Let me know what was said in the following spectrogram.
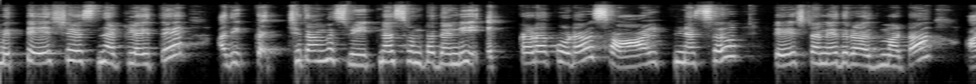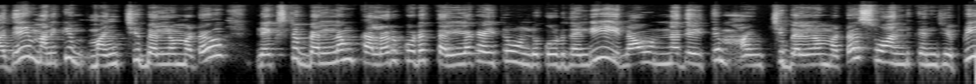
మీరు టేస్ట్ చేసినట్లయితే అది ఖచ్చితంగా స్వీట్నెస్ ఉంటదండి. ఎక్కడ కూడా సాల్ట్నెస్ టేస్ట్ అనేది రాదన్నమాట. అదే మనకి మంచి బెల్లం అన్నమాట. నెక్స్ట్ బెల్లం కలర్ కూడా తెల్లగా అయితే ఉండకూడదండి. ఇలా ఉన్నది అయితే మంచి బెల్లం అన్నమాట. సో అందుకని చెప్పి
